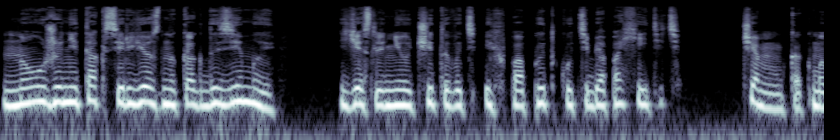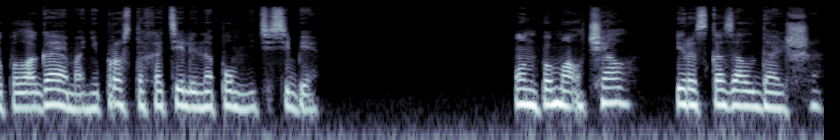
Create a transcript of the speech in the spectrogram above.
но уже не так серьезно, как до зимы, если не учитывать их попытку тебя похитить, чем, как мы полагаем, они просто хотели напомнить о себе. Он помолчал и рассказал дальше.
